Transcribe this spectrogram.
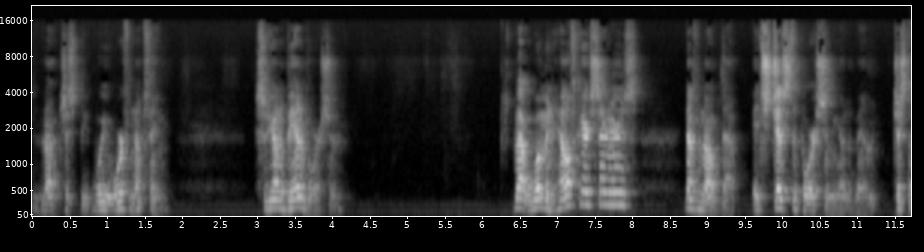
not just be way worth nothing. So you gotta ban abortion. About women healthcare centers, nothing wrong with that. It's just abortion we gotta ban. Just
